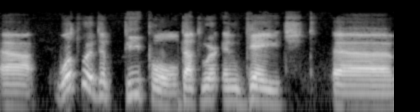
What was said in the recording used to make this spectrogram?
Uh, what were the people that were engaged uh,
